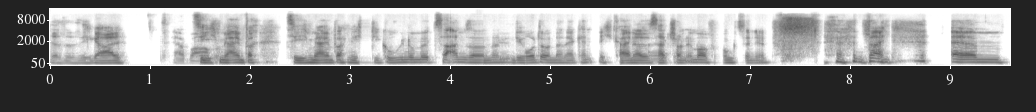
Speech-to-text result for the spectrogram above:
das ist egal ziehe ich, mir einfach, zieh ich mir einfach nicht die grüne Mütze an, sondern die rote und dann erkennt mich keiner. Das hat schon immer funktioniert. Nein. Ähm,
